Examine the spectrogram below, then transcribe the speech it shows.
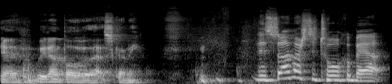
Yeah, we don't bother with that, Scunny. There's so much to talk about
